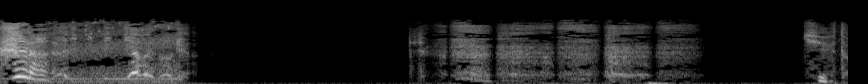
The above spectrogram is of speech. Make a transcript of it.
来るなやめろ消えた。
